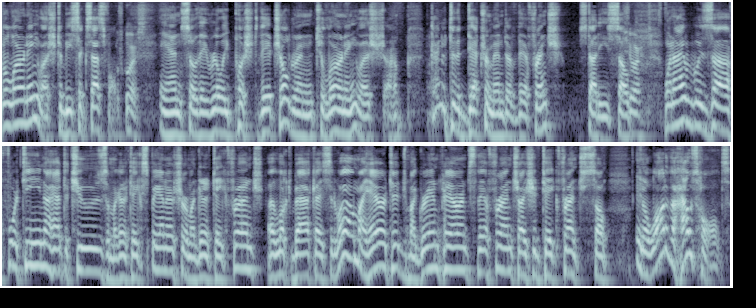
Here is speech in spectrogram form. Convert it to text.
"Gotta learn English to be successful." Of course. And so they really pushed their children to learn English, uh, kind of to the detriment of their French studies. So Sure. when I was uh, 14, I had to choose am I going to take Spanish or am I going to take French? I looked back, I said, well, my heritage, my grandparents, they're French, I should take French. So in a lot of the households,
